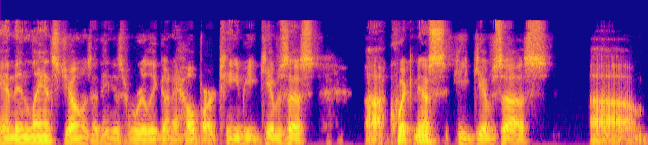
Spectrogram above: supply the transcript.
And then Lance Jones, I think, is really going to help our team. He gives us uh, quickness. He gives us um,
